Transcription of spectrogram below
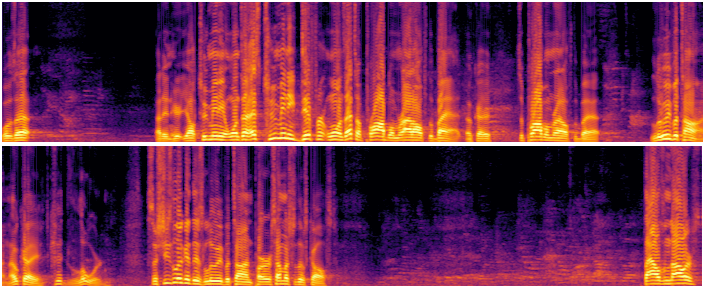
What was that? I didn't hear it. Y'all, too many at one time. That's too many different ones. That's a problem right off the bat, okay? It's a problem right off the bat. Louis Vuitton. Okay. Good Lord. So she's looking at this Louis Vuitton purse. How much do those cost? Thousand dollars?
